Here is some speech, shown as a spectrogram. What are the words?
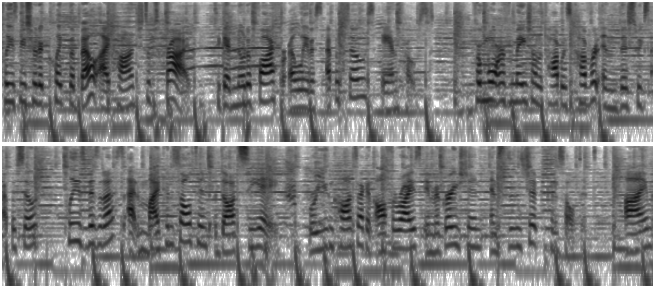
Please be sure to click the bell icon to subscribe to get notified for our latest episodes and posts. For more information on the topics covered in this week's episode, please visit us at myconsultant.ca, where you can contact an authorized immigration and citizenship consultant. I'm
